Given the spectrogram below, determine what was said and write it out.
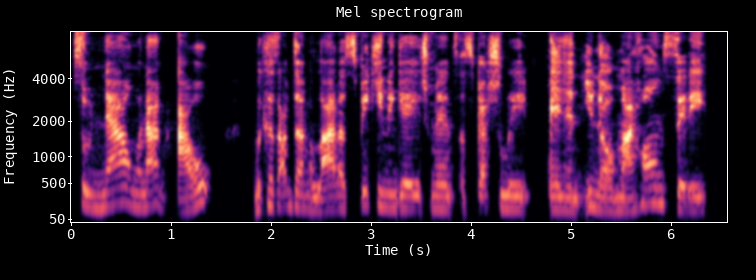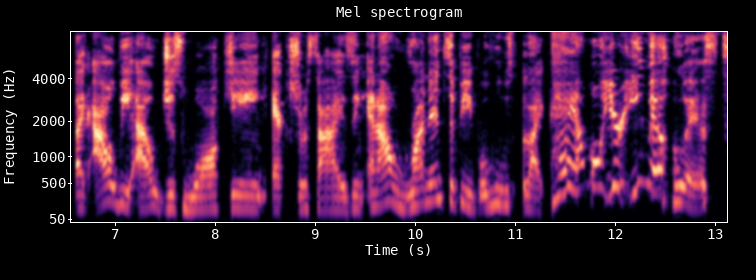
So now when I'm out, because I've done a lot of speaking engagements, especially in, you know, my home city, like I'll be out just walking, exercising, and I'll run into people who's like, Hey, I'm on your email list.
